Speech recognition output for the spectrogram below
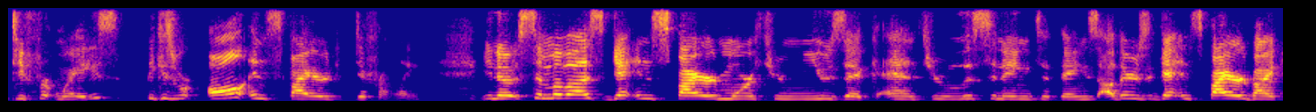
different ways because we're all inspired differently you know some of us get inspired more through music and through listening to things. Others get inspired by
